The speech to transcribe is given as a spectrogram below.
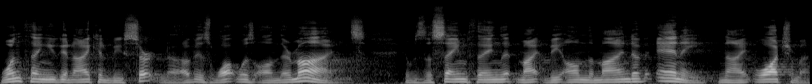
one thing you and I can be certain of is what was on their minds. It was the same thing that might be on the mind of any night watchman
